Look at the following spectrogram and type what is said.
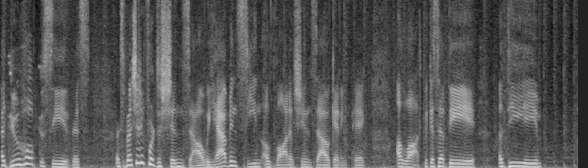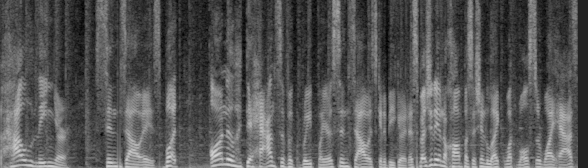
I do hope to see this, especially for the Xin Zhao. We haven't seen a lot of Xin Zhao getting picked a lot because of the the how linear Xin Zhao is. But on the hands of a great player, Xin Zhao is going to be good, especially in a composition like what Rolster Y has,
